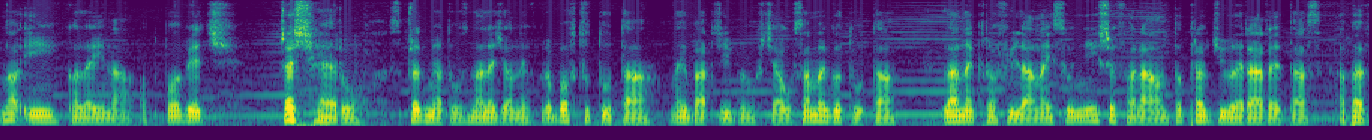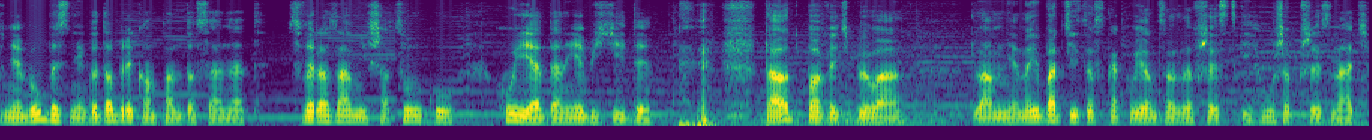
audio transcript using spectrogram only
No i kolejna odpowiedź. Cześć Heru. Z przedmiotów znalezionych w grobowcu Tuta, najbardziej bym chciał samego Tuta. Dla nekrofila najsłynniejszy faraon to prawdziwy rarytas, a pewnie byłby z niego dobry kompan do Senet. Z wyrazami szacunku, chuj jeden je bździdy. Ta odpowiedź była dla mnie najbardziej zaskakująca ze wszystkich, muszę przyznać.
